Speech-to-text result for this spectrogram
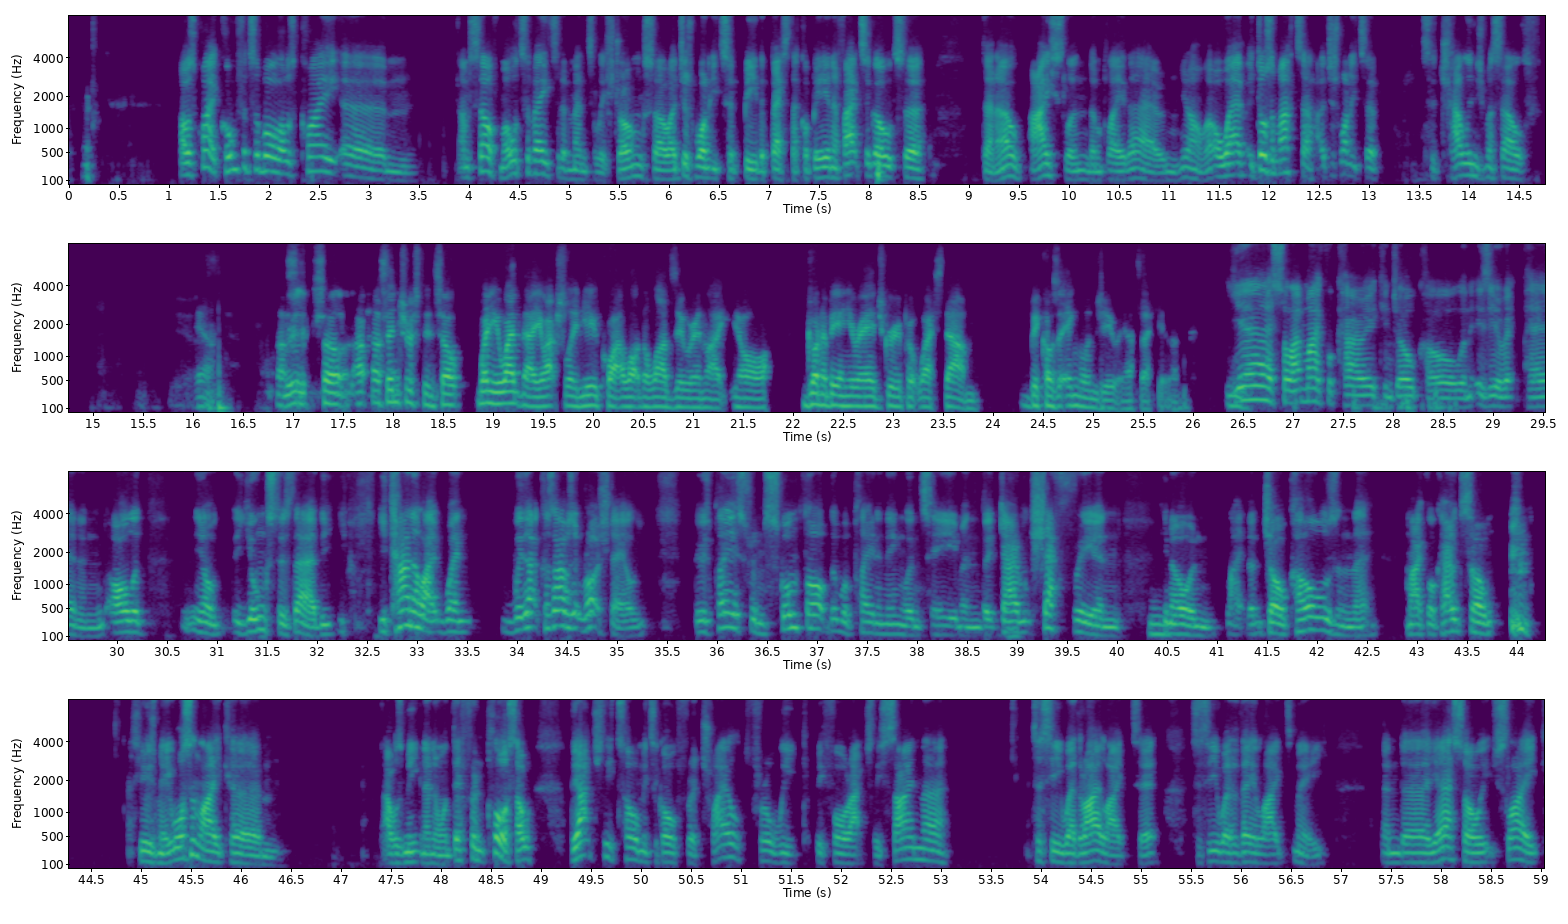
I was quite comfortable. I was quite. um I'm self motivated and mentally strong, so I just wanted to be the best I could be. And if I had to go to, I don't know, Iceland and play there, and you know, or whatever, it doesn't matter. I just wanted to to challenge myself. Yeah. That's, really? So that's interesting. So when you went there, you actually knew quite a lot of the lads who were in like your going to be in your age group at West Ham because of England duty. I take it then. Yeah, so like Michael Carrick and Joe Cole and Izzy Iriekpen and all the you know the youngsters there. The, you kind of like went with that because I was at Rochdale. There was players from Scunthorpe that were playing in the England team, and the Gary McSheffrey, and mm. you know, and like the Joe Coles and the Michael Carrick. So, excuse me, it wasn't like um, I was meeting anyone different. Plus, I, they actually told me to go for a trial for a week before I actually signed there to see whether I liked it, to see whether they liked me. And uh, yeah, so it's like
